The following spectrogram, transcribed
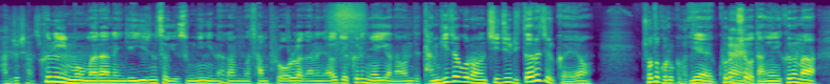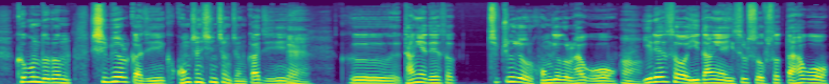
안 좋지 않습니까? 흔히 뭐 말하는 이제 이준석, 유승민이 나가면 뭐 3% 올라가느냐 어제 그런 이야기가 나오는데 단기적으로는 지지율이 떨어질 거예요. 저도 그럴 것 같아요. 예, 그렇죠, 당연히. 그러나 그분들은 12월까지 그 공천 신청 전까지 예. 그 당에 대해서 집중적으로 공격을 하고 어. 이래서 이 당에 있을 수 없었다 하고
